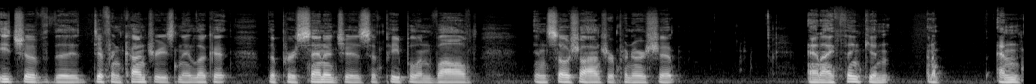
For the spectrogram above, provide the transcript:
each of the different countries and they look at the percentages of people involved in social entrepreneurship. And I think in, in a, and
